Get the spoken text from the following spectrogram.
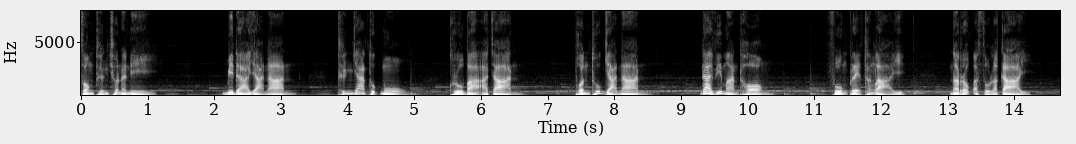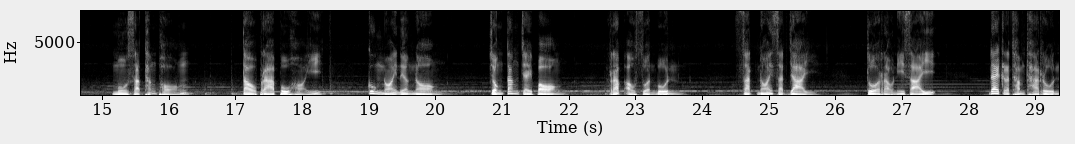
ส่งถึงชนนี บิดาอย่านาน ถึงญาติทุกหมู่ ครูบาอาจารย์ ผลทุกอย่านาน ได้วิมานทอง ฝูงเปรตทั้งหลาย นรกอสุรกาย หมูสัตว์ทั้งผอง เต่าปลาปูหอย กุ้งน้อยเนืองนอง จงตั้งใจปอง รับเอาส่วนบุญ สัตว์น้อยสัตว์ใหญ่ ตัวเรานี้ไซได้กระทำทารุณ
